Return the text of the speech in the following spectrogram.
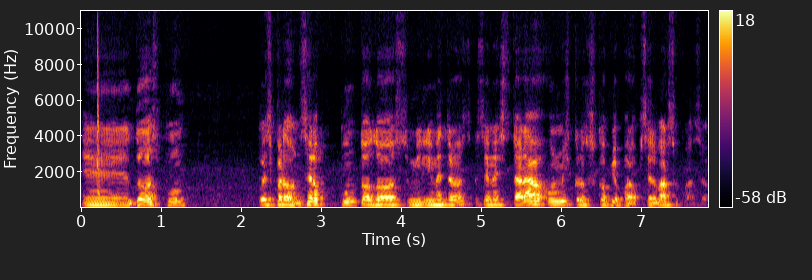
eh, 2. Pues perdón, 0.2 milímetros, se necesitará un microscopio para observar su corazón.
